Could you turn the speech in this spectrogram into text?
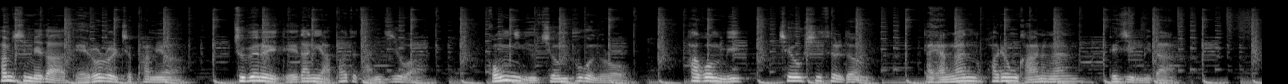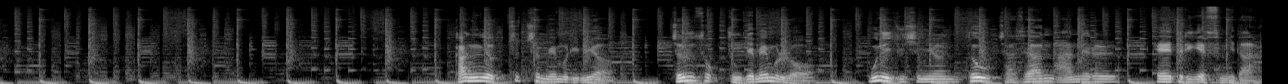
(30m) 대로를 접하며 주변의 대단위 아파트 단지와 공립유치원 부근으로 학원 및 체육시설 등 다양한 활용 가능한 대지입니다. 강력 추천 매물이며 전속 중개 매물로 문의 주시면 더욱 자세한 안내를 해드리겠습니다.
